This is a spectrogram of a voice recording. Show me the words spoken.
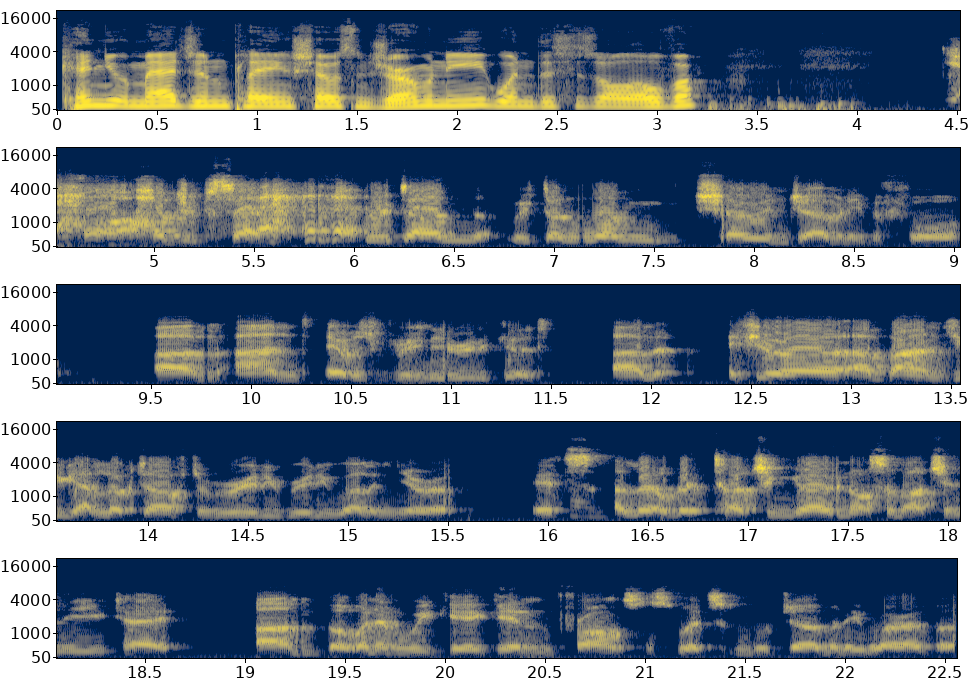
Can you imagine playing shows in Germany when this is all over? Yeah. Oh, hundred percent. We've done we've done one show in Germany before, um, and it was really really good. Um, if you're a, a band, you get looked after really really well in Europe. It's a little bit touch and go, not so much in the UK. Um, but whenever we gig in France or Switzerland or Germany, wherever,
